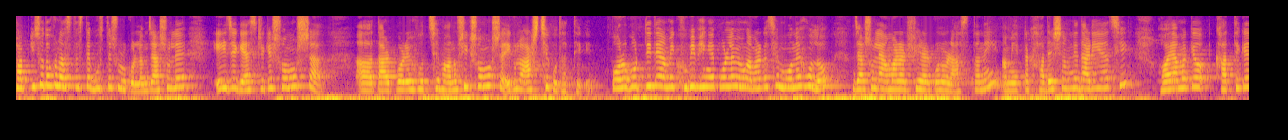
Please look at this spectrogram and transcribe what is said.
সব কিছু তখন আস্তে আস্তে বুঝতে শুরু করলাম যে আসলে এই যে গ্যাস্ট্রিকের সমস্যা তারপরে হচ্ছে মানসিক সমস্যা, এগুলো আসছে কোথার থেকে? পরবর্তীতে আমি খুবই ভেঙে পড়লাম এবং আমার কাছে মনে হলো যে আসলে আমার আর ফেরার কোনো রাস্তা নেই। আমি একটা খাদের সামনে দাঁড়িয়ে আছি। হয় আমাকে খাদ থেকে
